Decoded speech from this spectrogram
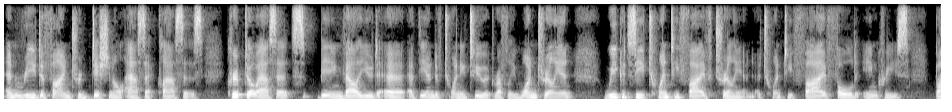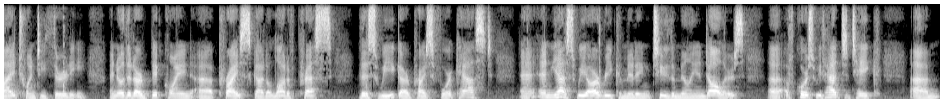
and redefine traditional asset classes. Crypto assets being valued uh, at the end of 22 at roughly 1 trillion. We could see 25 trillion, a 25 fold increase by 2030. I know that our Bitcoin uh, price got a lot of press this week, our price forecast. And, and yes, we are recommitting to the million dollars. Uh, of course, we've had to take um,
